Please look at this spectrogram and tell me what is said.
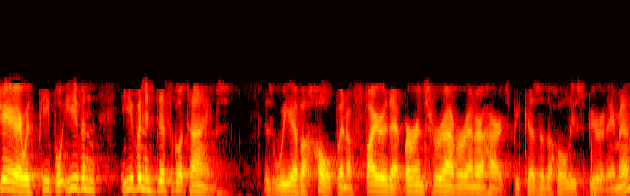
share with people, even, even in difficult times is we have a hope and a fire that burns forever in our hearts because of the Holy Spirit. Amen?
